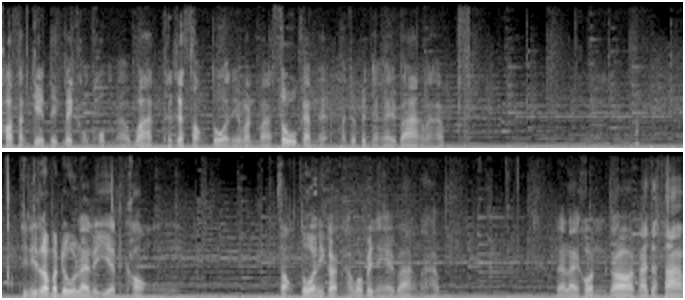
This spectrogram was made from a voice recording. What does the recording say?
ข้อสังเกตเล็กๆของผมนะครับ ว่าถ้าเกิด 2 ตัวนี้มันมาสู้กันเนี่ยมันจะเป็นยังไงบ้างนะครับ ทีนี้เรามาดูรายละเอียดของ 2 ตัวนี้ก่อนครับว่าเป็นยังไงบ้างนะครับ หลายๆคนก็น่าจะทราบ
